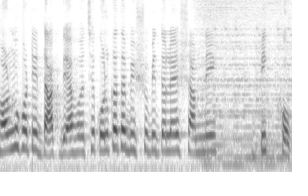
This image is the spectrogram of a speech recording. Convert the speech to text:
ধর্মঘটের ডাক দেওয়া হয়েছে। কলকাতা বিশ্ববিদ্যালয়ের সামনে বিক্ষোভ।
